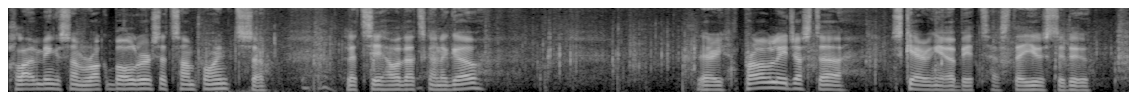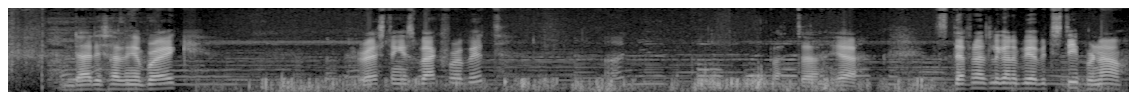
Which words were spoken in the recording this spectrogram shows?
climbing some rock boulders at some point, so let's see how that's gonna go. They're probably just uh, scaring you a bit as they used to do. Dad is having a break, resting his back for a bit. But uh, yeah, it's definitely gonna be a bit steeper now.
